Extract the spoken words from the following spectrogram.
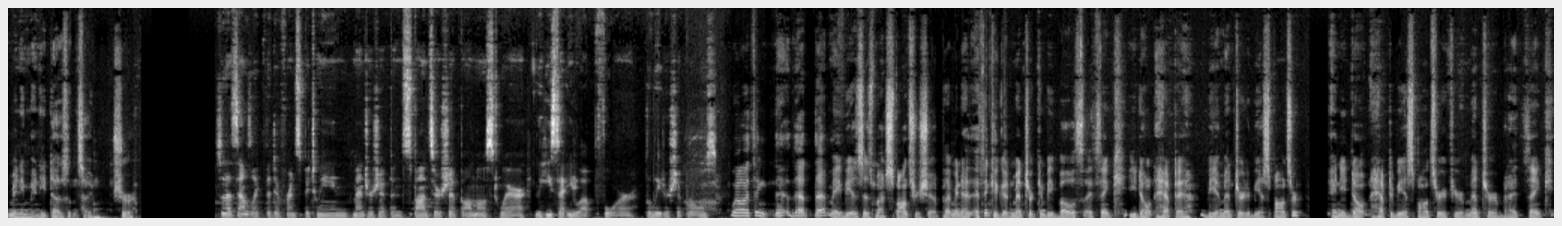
many, many dozens, I'm sure. So that sounds like the difference between mentorship and sponsorship almost, where he set you up for the leadership roles. Well, I think that that, that maybe is as much sponsorship. I mean, I, I think a good mentor can be both. I think you don't have to be a mentor to be a sponsor. And you don't have to be a sponsor if you're a mentor, but I think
